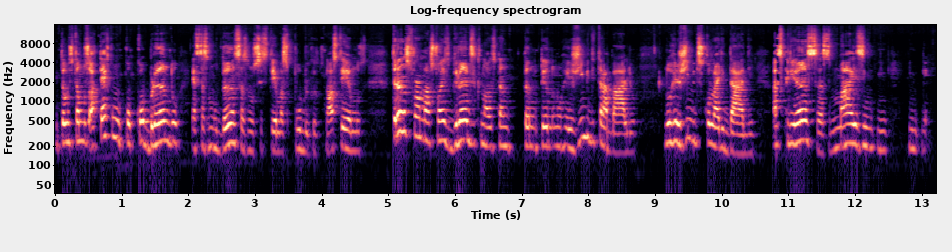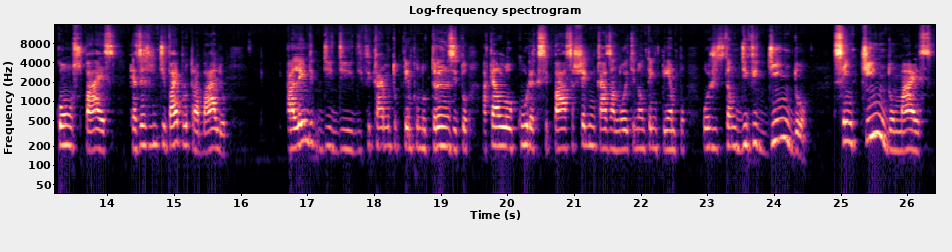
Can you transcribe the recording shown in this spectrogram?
Então, estamos até com, co cobrando essas mudanças nos sistemas públicos que nós temos, transformações grandes que nós estamos tendo no regime de trabalho, no regime de escolaridade, as crianças mais em, em, com os pais, que às vezes a gente vai para o trabalho, além de, de, de, ficar muito tempo no trânsito, aquela loucura que se passa, chega em casa à noite e não tem tempo, hoje estão dividindo, sentindo mais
